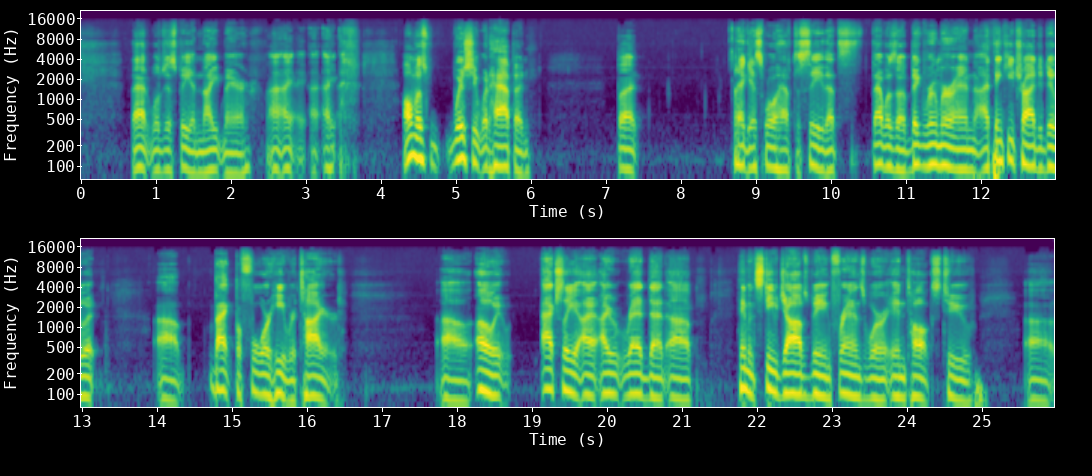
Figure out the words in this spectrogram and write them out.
that will just be a nightmare. I, I, I almost wish it would happen, but I guess we'll have to see. That's that was a big rumor, and I think he tried to do it uh, back before he retired. Uh, oh, it, actually, I, I read that uh, him and Steve Jobs, being friends, were in talks to uh,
